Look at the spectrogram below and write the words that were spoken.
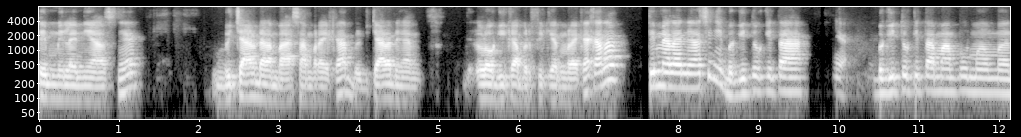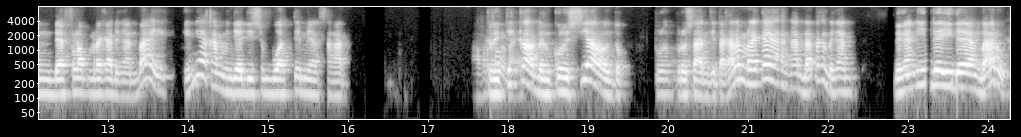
tim milenialsnya, bicara dalam bahasa mereka, berbicara dengan logika berpikir mereka karena tim milenial sini begitu kita ya. begitu kita mampu mendevelop mereka dengan baik, ini akan menjadi sebuah tim yang sangat kritikal dan krusial untuk perusahaan kita karena mereka yang akan datang dengan dengan ide-ide yang baru.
